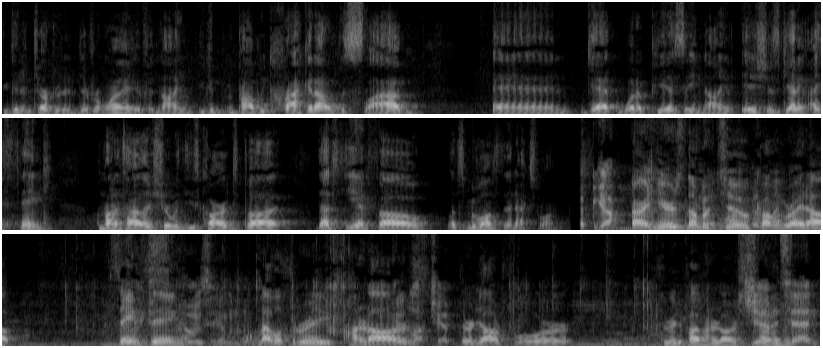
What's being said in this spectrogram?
you could interpret it a different way. If a nine, you could probably crack it out of the slab and get what a PSA nine ish is getting. I think. I'm not entirely sure with these cards, but that's the info. Let's move on to the next one. Go. All right, here's number two coming right up. Same thing. Level three, hundred dollars. Luck, Chip. Thirty dollar floor, three to five hundred dollars Gem 10.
